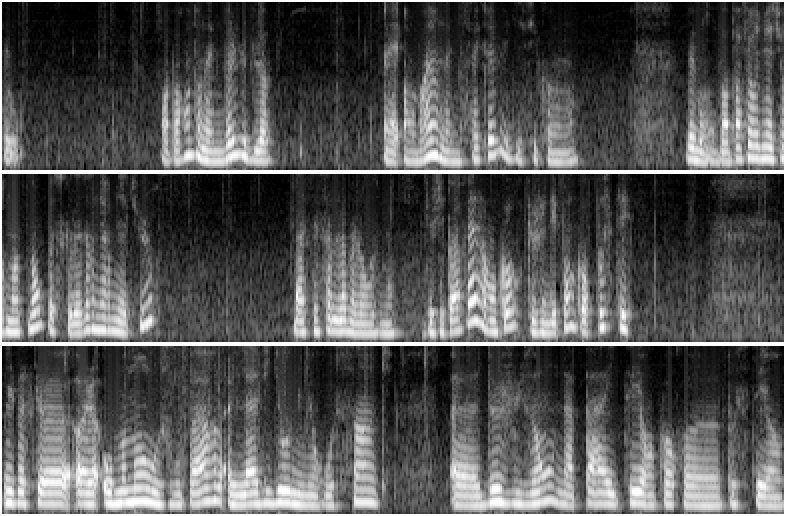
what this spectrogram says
c'est bon. bon. Par contre, on a une belle vue de là. Et en vrai, on a une sacrée vue d'ici quand même. Hein. Mais bon, on va pas faire une miniature maintenant parce que la dernière miniature, bah c'est celle-là malheureusement. Que j'ai pas fait encore, que je n'ai pas encore posté. Oui, parce que au moment où je vous parle, la vidéo numéro 5 euh, de Jusant n'a pas été encore euh, posté. Hein.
